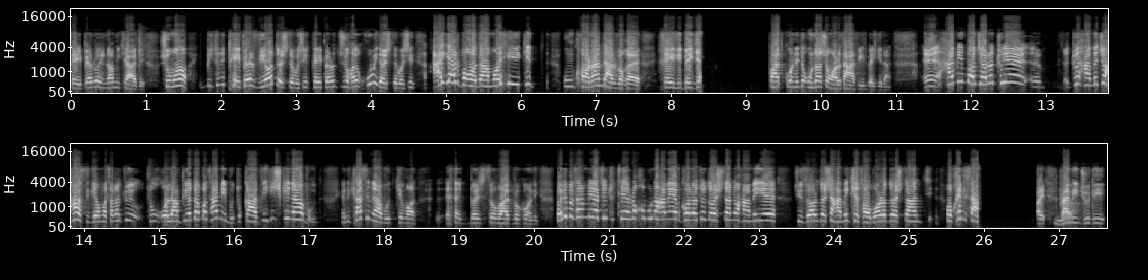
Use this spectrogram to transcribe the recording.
پیپر رو اینا می‌کردید شما می‌تونید پیپر زیاد داشته باشید پیپر رو جاهای خوبی داشته باشید اگر با آدمایی که اون کارن در واقع خیلی بگن باید کنید اونا شما رو تحویل بگیرن. همین ماجرا توی توی همه جا هست دیگه. مثلا توی تو المپیاد هم باز همین بود. تو قضیه هیچکی نبود. یعنی کسی نبود که ما بهش صحبت بکنی. ولی مثلا می‌رفتی تو تهران خب اونا همه امکانات رو داشتن و همه چیزها رو داشتن همه کتابا رو داشتن. خب خیلی سخت. همینجوری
